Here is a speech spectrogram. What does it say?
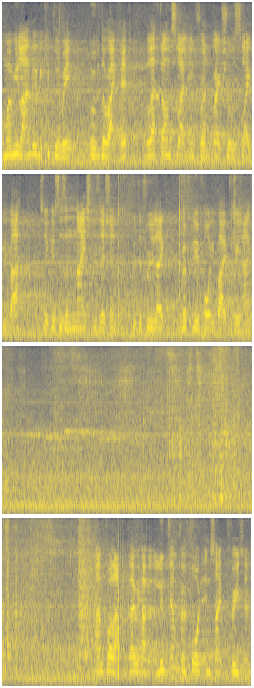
And when we land, we're going to keep the weight over the right hip, left arm slightly in front, right shoulder slightly back, so it gives us a nice position with the free leg, roughly a 45 degree angle. And voila, there we have it, a loop jump from a forward inside three turn.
